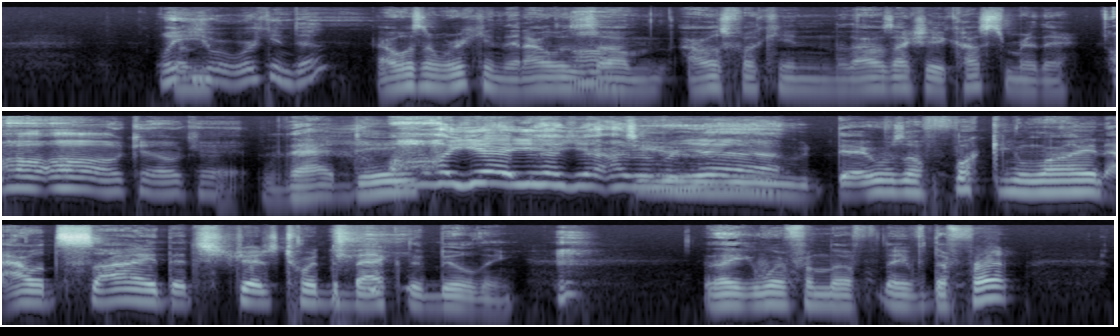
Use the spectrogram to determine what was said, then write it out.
Wait, Um, you were working then? I wasn't working then. I was Oh. um I was fucking. I was actually a customer there Oh, oh, okay, okay. that day. Oh yeah, yeah, yeah. I remember. Yeah. There was a fucking line outside that stretched toward the back of the building. Like it went from the like, the front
